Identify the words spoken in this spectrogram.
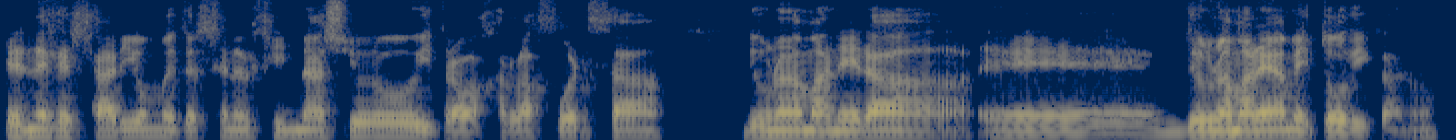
es necesario meterse en el gimnasio y trabajar la fuerza de una manera, eh, de una manera metódica. ¿no?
